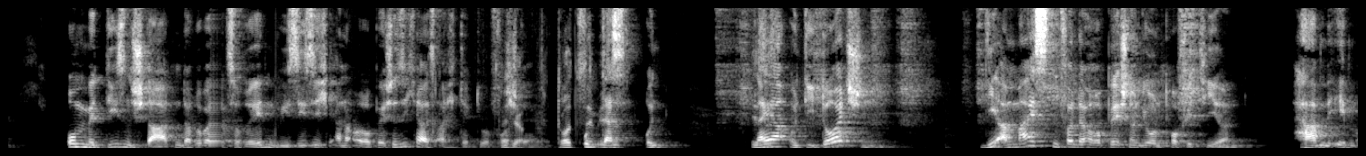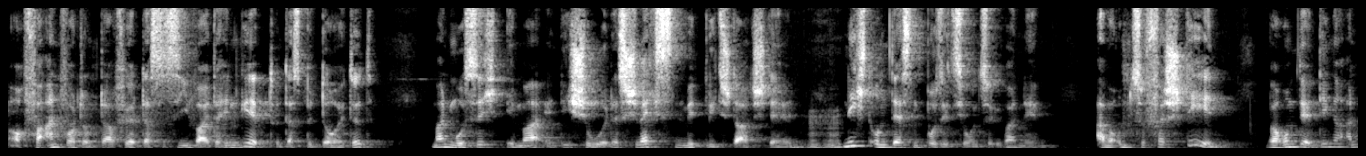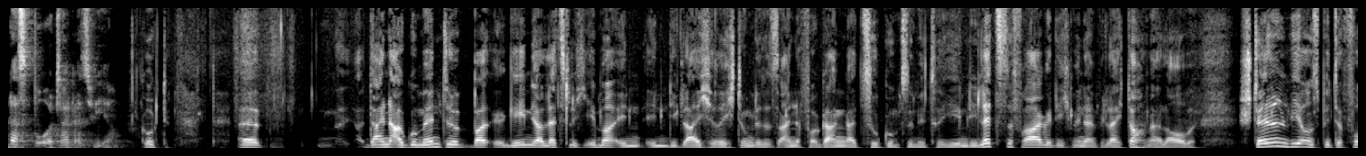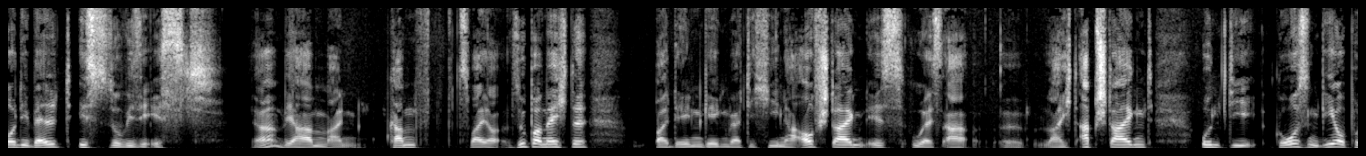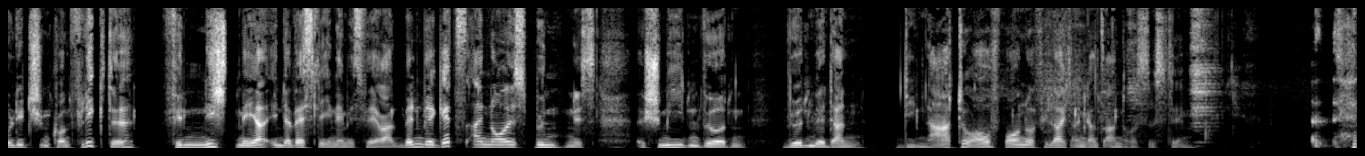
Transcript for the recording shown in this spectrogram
um mit diesen Staaten darüber zu reden, wie sie sich eine europäische Sicherheitsarchitektur vorstellen. Sicher. Trotzdem und das, und, naja, und die Deutschen, die am meisten von der Europäischen Union profitieren, haben eben auch Verantwortung dafür, dass es sie weiterhin gibt. Und das bedeutet, man muss sich immer in die Schuhe des schwächsten Mitgliedstaats stellen, mhm. nicht um dessen Position zu übernehmen, aber um zu verstehen, warum der Dinge anders beurteilt als wir. Gut. Äh, deine Argumente gehen ja letztlich immer in, in die gleiche Richtung, dass es eine Vergangenheit-Zukunftssymmetrie geben. Die letzte Frage, die ich mir dann vielleicht doch erlaube, stellen wir uns bitte vor, die Welt ist so, wie sie ist. Ja, wir haben einen Kampf zweier Supermächte, bei denen gegenwärtig China aufsteigend ist, USA äh, leicht absteigend. Und die großen geopolitischen Konflikte finden nicht mehr in der westlichen Hemisphäre an. Wenn wir jetzt ein neues Bündnis äh, schmieden würden, würden wir dann die NATO aufbauen oder vielleicht ein ganz anderes System?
